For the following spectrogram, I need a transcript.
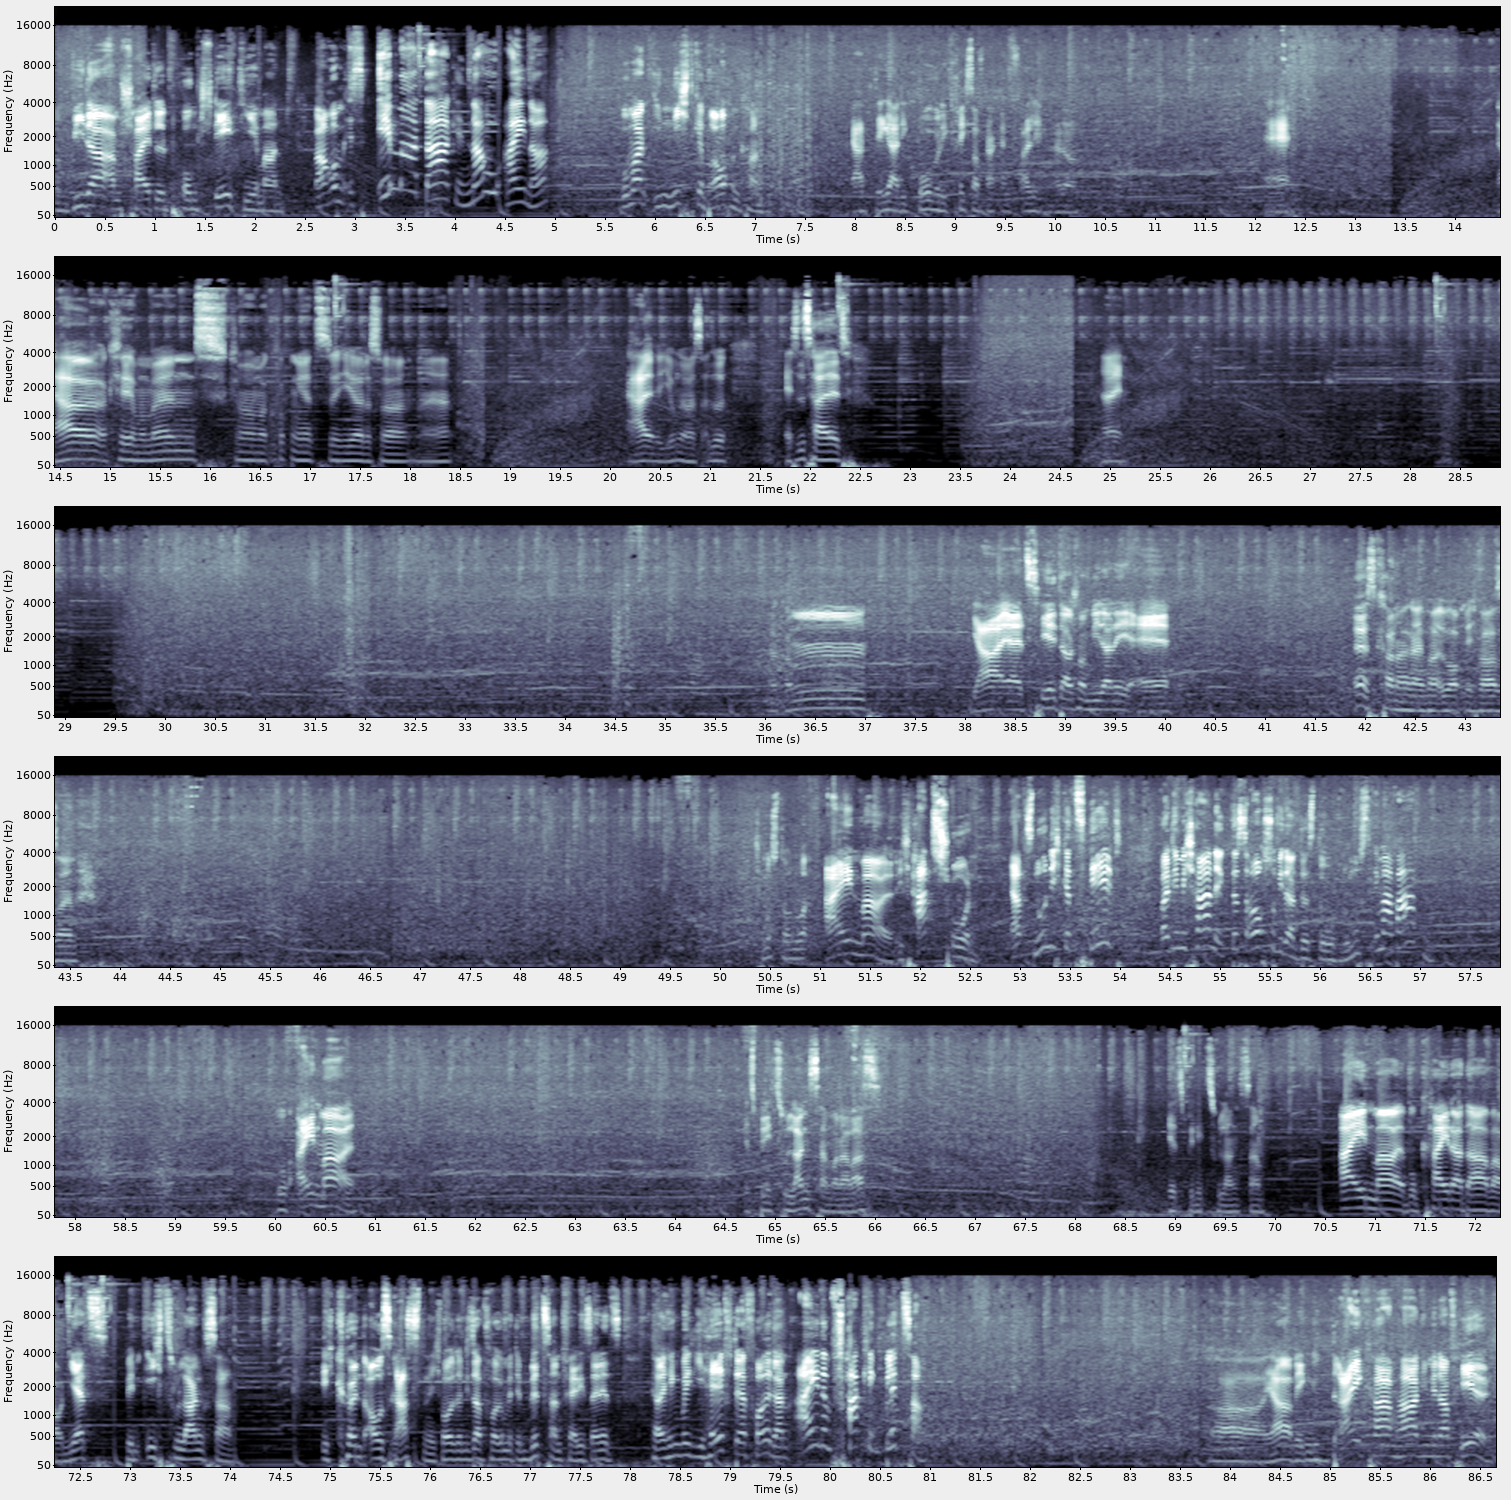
Und wieder am Scheitelpunkt steht jemand. Warum ist immer da genau einer, wo man ihn nicht gebrauchen kann? Ja, Digga, die Kurve, die kriegst du auf gar keinen Fall hin, also. Äh. Ja, okay, Moment. Können wir mal gucken jetzt hier. Das war, naja. Ja, Junge, was, also. Es ist halt. Nein. Er erzählt da schon wieder, nee, äh. Es kann halt einfach überhaupt nicht wahr sein. Ich muss doch nur einmal. Ich hat's schon. Er hat's nur nicht gezählt, weil die Mechanik, das ist auch so wieder das doof. Du musst immer warten. So, einmal. Jetzt bin ich zu langsam, oder was? Jetzt bin ich zu langsam. Einmal, wo keiner da war. Und jetzt bin ich zu langsam. Ich könnte ausrasten. Ich wollte in dieser Folge mit den Blitzern fertig sein. Jetzt hängen wir die Hälfte der Folge an einem fucking Blitzer. Oh, ja, wegen 3 km/h, die mir da fehlen.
